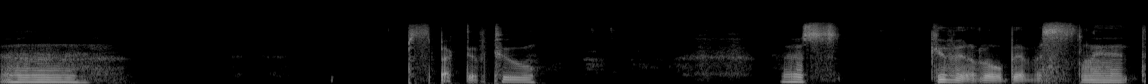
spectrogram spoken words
Uh, perspective 2. Let's give it a little bit of a slant.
